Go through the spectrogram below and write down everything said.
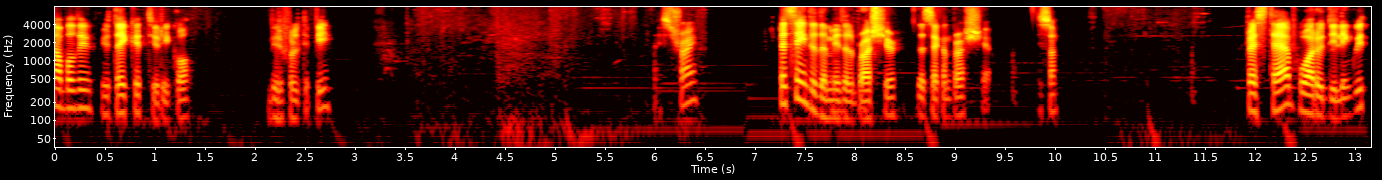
W, you take it, you recall. Beautiful TP. Nice try. Let's stay into the middle brush here. The second brush, yeah. This one. Press tab, who are you dealing with?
